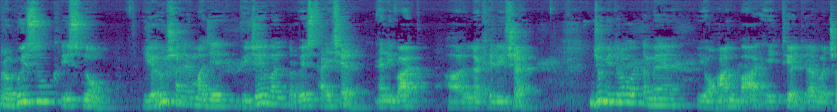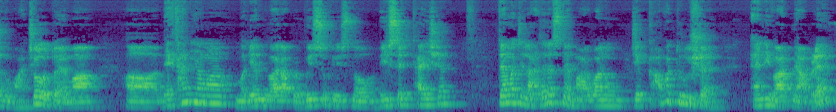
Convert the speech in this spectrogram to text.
પ્રભુ ઈસુ ખ્રિસ્તનો યરુશાલેમમાં જે વિજયવાન પ્રવેશ થાય છે, એની વાત લખેલી છે. જો મિત્રો તમે યોહાન બાર એકથી અગિયાર વચન વાંચો, તો એમાં બેથાનિયામાં મરિયમ દ્વારા પ્રભુ ઈસુ ખ્રિસ્તનો અભિષેક થાય છે. તેમજ લાજરસને મારવાનું જે કાવતરું છે, એની વાતને આપણે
